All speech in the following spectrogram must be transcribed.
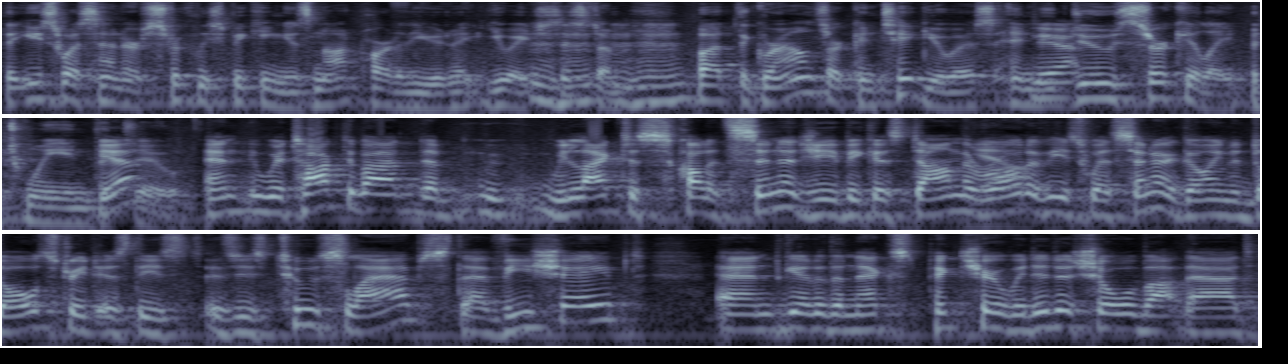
the East-West Center, strictly speaking, is not part of the UH system, but the grounds are contiguous, and you Mm-hmm, do circulate between the yeah, two. and we talked about uh, we like to call it synergy because down the Yeah. road of East West Center, going to Dole Street, is these is these two slabs that V-shaped. And go to the next picture. We did a show about that.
